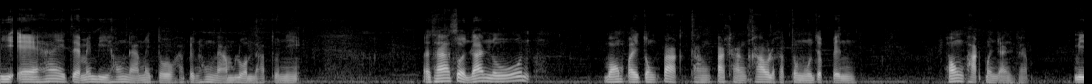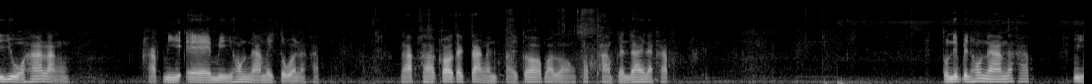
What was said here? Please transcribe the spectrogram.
มีแอร์ให้แต่ไม่มีห้องน้ำในตัวครับเป็นห้องน้ำรวมนะครับตัวนี้แต่ถ้าส่วนด้านนู้น มองไปตรงปากทางปากทางเข้าเลยครับ ตรงนู้นจะเป็นห้องพักเหมือนกันครับ มีอยู่ห้าหลังครับ มีแอร์มีห้องน้ำในตัวนะครับ ราคาก็แตกต่างกันไปก็มาลองสอบถามกันได้นะครับ ตรงนี้เป็นห้องน้ำนะครับ มี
